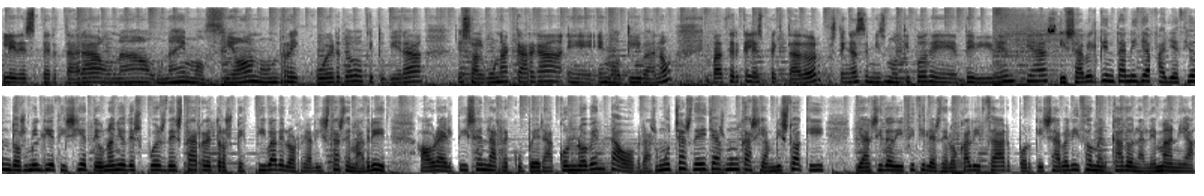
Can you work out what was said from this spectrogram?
le despertara una, una emoción un recuerdo que tuviera eso, alguna carga eh, emotiva, ¿no? Va a hacer que el espectador pues, tenga ese mismo tipo de, de vivencias. Isabel Quintanilla falleció en 2017, un año después de esta retrospectiva de los realistas de Madrid. Ahora el Thyssen la recupera con 90 obras. Muchas de ellas nunca se han visto aquí y han sido difíciles de localizar porque Isabel hizo mercado en Alemania.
